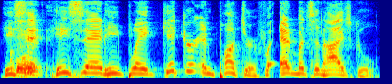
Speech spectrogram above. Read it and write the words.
He Corner. said he said he played kicker and punter for Edmondson High School.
